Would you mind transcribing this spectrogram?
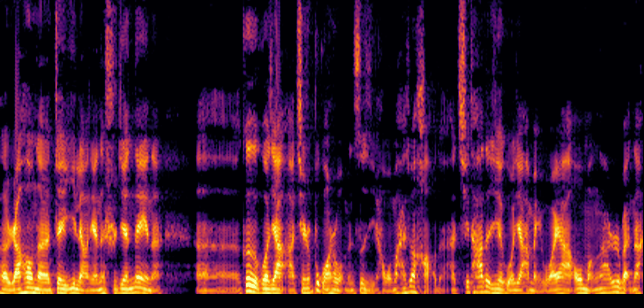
呃，然后呢，这一两年的时间内呢，呃，各个国家啊，其实不光是我们自己哈，我们还算好的啊，其他的这些国家，美国呀、欧盟啊、日本呐，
